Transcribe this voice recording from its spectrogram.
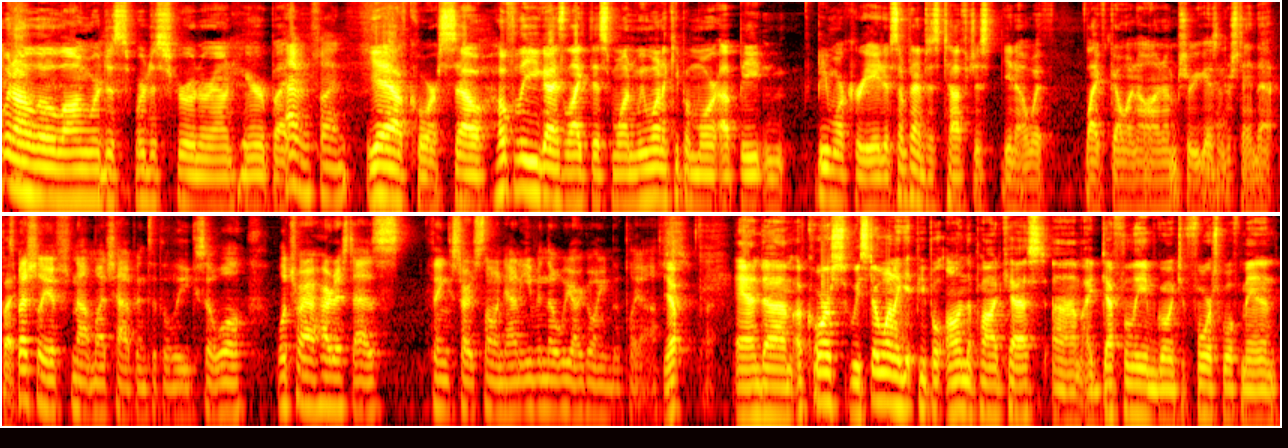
went on a little long. We're just, we're just screwing around here, but having fun. Yeah, of course. So hopefully you guys like this one. We want to keep them more upbeat and be more creative. Sometimes it's tough, just you know, with life going on. I'm sure you guys understand that. But especially if not much happens at the league. So we'll we'll try our hardest as things start slowing down, even though we are going to the playoffs. Yep. And um, of course, we still want to get people on the podcast. Um, I definitely am going to force Wolfman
